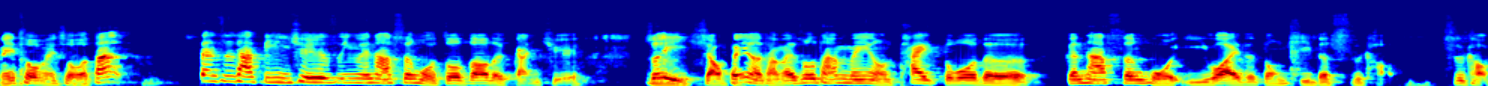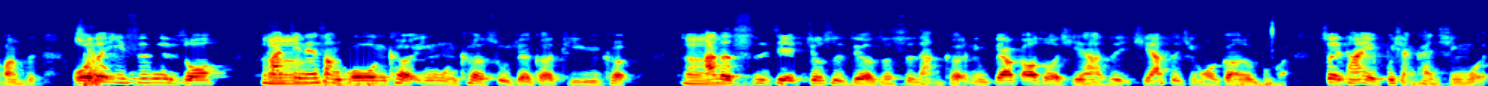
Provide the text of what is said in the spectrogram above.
没 错没错，但但是他的的确确是因为他生活周遭的感觉，所以小朋友坦白说，他没有太多的跟他生活以外的东西的思考。思考方式，我的意思是说，他今天上国文课、英文课、数学课、体育课，他的世界就是只有这四堂课。你不要告诉我其他事情，其他事情我根本都不管。所以他也不想看新闻，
